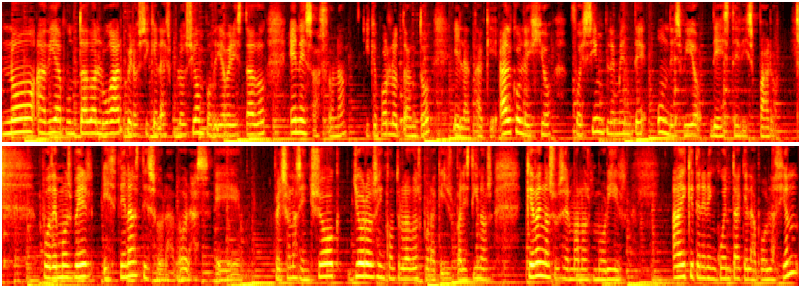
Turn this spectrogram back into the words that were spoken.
no había apuntado al lugar, pero sí que la explosión podría haber estado en esa zona y que por lo tanto el ataque al colegio fue simplemente un desvío de este disparo. Podemos ver escenas desoladoras. Eh, personas en shock, lloros incontrolados por aquellos palestinos que ven a sus hermanos morir, hay que tener en cuenta que la población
